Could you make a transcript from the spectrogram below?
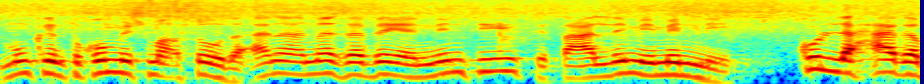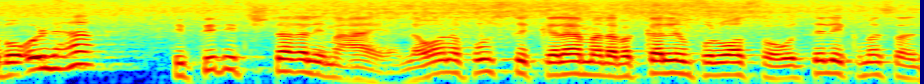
ممكن تكون مش مقصودة. أنا ماذا بيا إن انت تتعلمي مني كل حاجة بقولها تبتدي تشتغلي معايا. لو أنا في وسط الكلام أنا بتكلم في الوصفة وقلت لك مثلا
